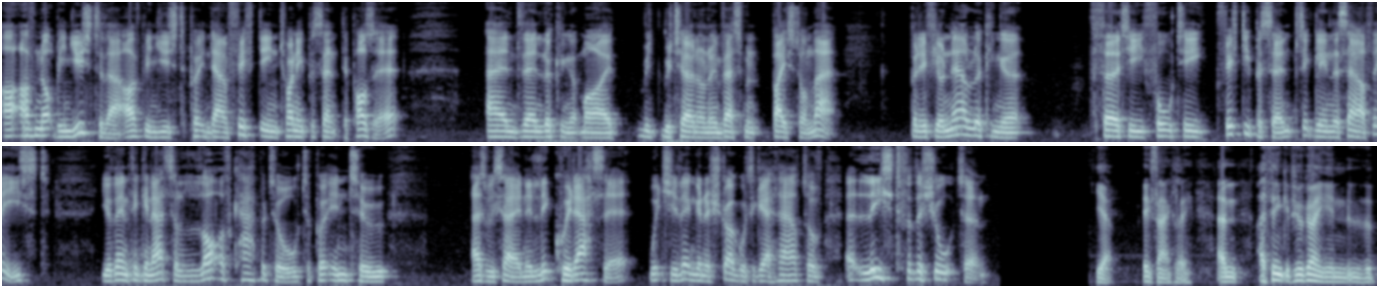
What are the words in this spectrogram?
I've not been used to that. I've been used to putting down 15, 20% deposit and then looking at my re- return on investment based on that. But if you're now looking at 30, 40, 50%, particularly in the southeast, you're then thinking that's a lot of capital to put into, as we say, an illiquid asset, which you're then going to struggle to get out of, at least for the short term. Yeah, exactly. And I think if you're going in the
